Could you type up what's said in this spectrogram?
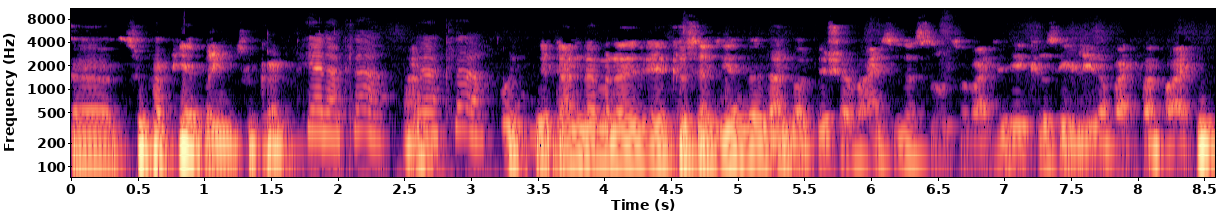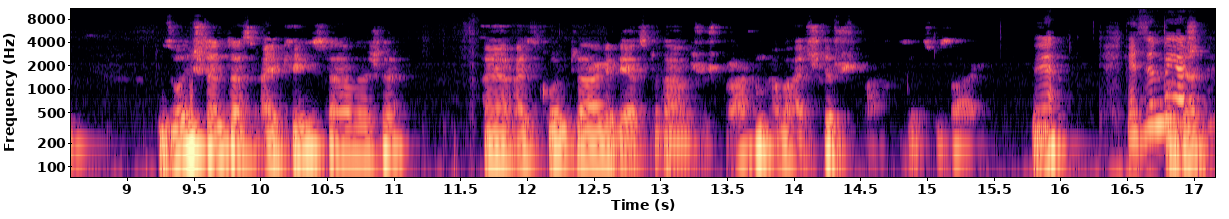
äh, zu Papier bringen zu können. Ja, na klar. Ja, ja klar. Und dann, wenn man äh, christianisieren will, dann dort Bischöfe einzulassen und so weiter, die christliche Lehre weit verbreiten. Und so entstand das Altgriechisch-Slawische äh, als Grundlage der slawischen Sprachen, aber als Schriftsprache sozusagen. Ja. Jetzt sind wir ja, dann,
